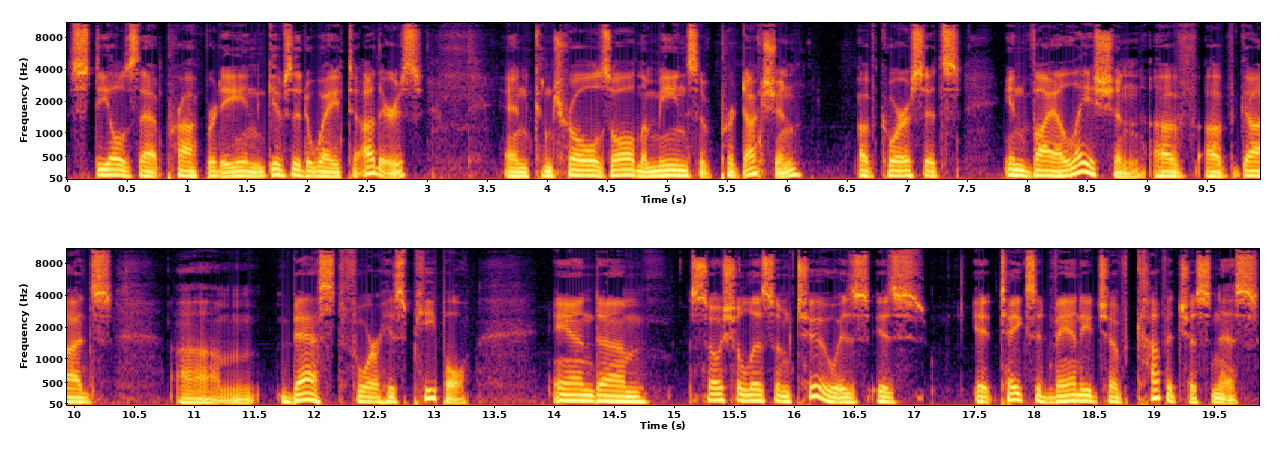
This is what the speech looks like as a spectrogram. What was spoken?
steals that property and gives it away to others and controls all the means of production, of course, it's in violation of, of God's um, best for his people. And um, socialism, too, is, is it takes advantage of covetousness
